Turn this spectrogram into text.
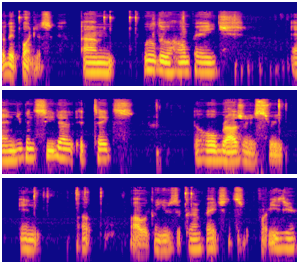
a, bit pointless. Um, we'll do a home page and you can see that it takes the whole browser history in oh well we can use the current page that's for easier.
